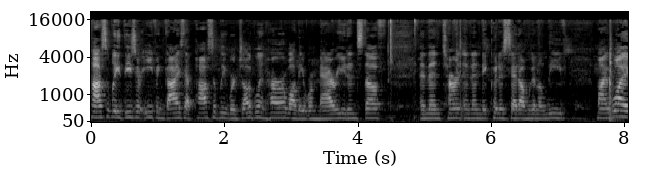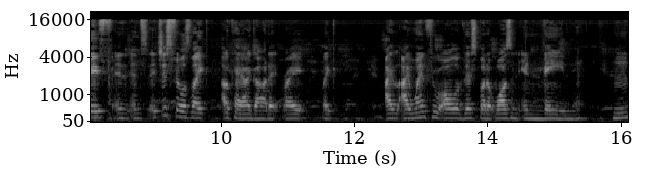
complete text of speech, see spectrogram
Possibly these are even guys that possibly were juggling her while they were married and stuff. And then turn and then they could have said, I'm gonna leave my wife and, and it just feels like, okay, I got it, right? Like I, I went through all of this, but it wasn't in vain. Hmm?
